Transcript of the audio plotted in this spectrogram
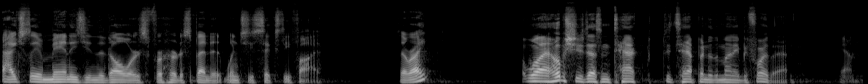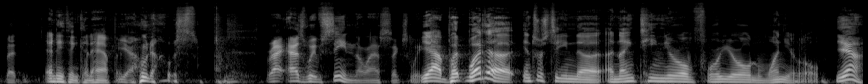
actually are managing the dollars for her to spend it when she's 65. Is that right? well, I hope she doesn't tap, tap into the money before that. Yeah. But Anything can happen. yeah, who knows? Right. As we've seen the last six weeks. Yeah, but what a interesting uh, a 19 year old, four year old, and one year old. Yeah.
